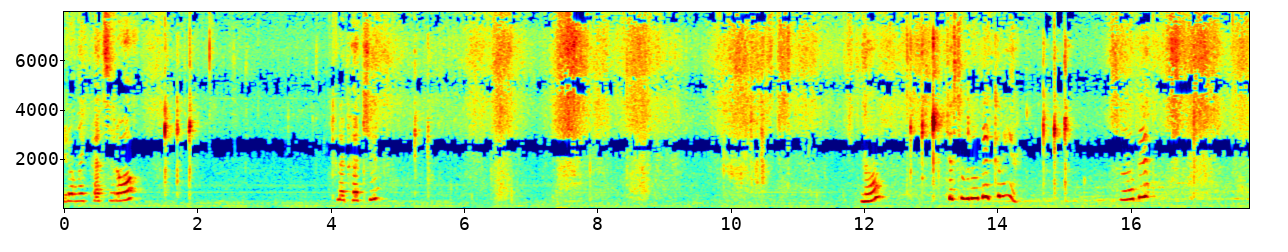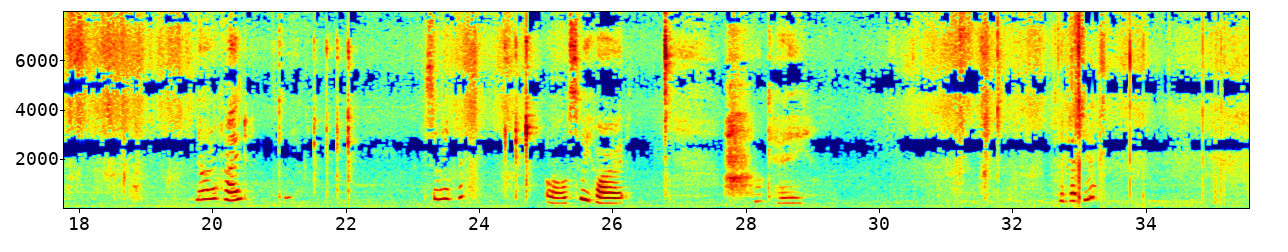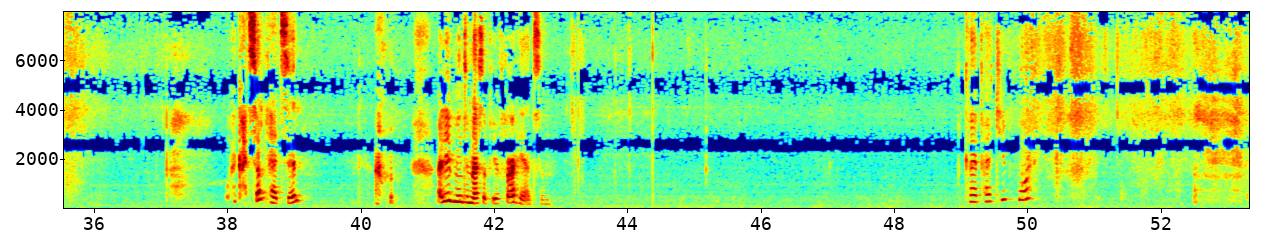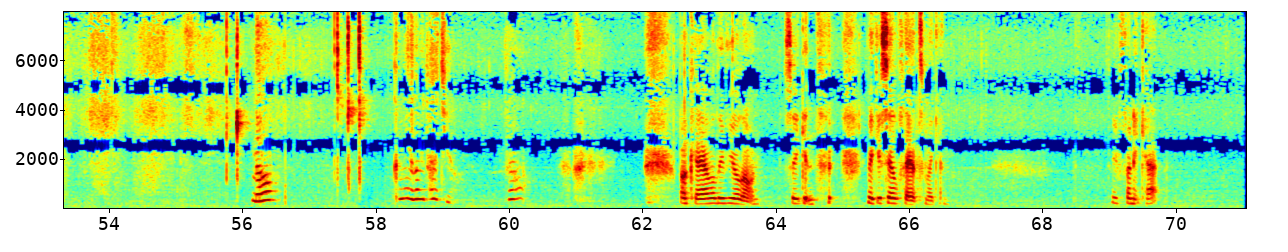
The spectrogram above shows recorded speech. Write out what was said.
You don't like pets at all? Can I pet you? No? Just a little bit? Come here. A little bit? No, don't hide. Come here. Just a little bit? Oh, sweetheart. Okay. Can I pet you? Oh, I got some pets in. I didn't mean to mess up your fur, handsome. Can I pet you more? No? Come here, let me pet you. No? Okay, I will leave you alone. so you can make yourself handsome again. You're a funny cat.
